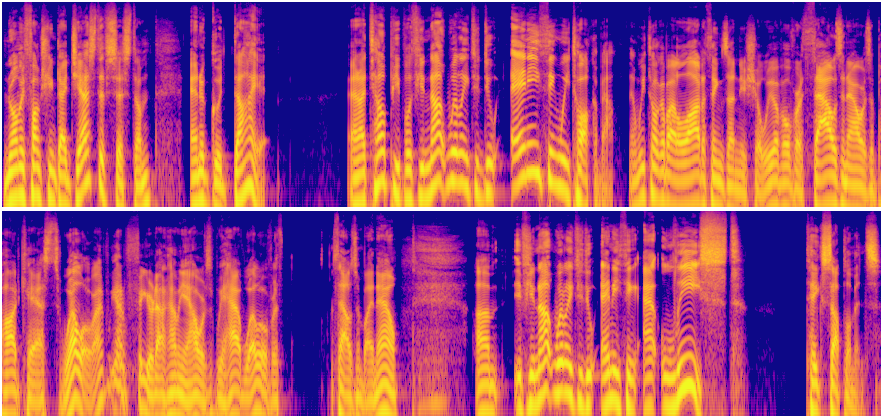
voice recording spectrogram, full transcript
normally functioning digestive system, and a good diet. And I tell people if you're not willing to do anything we talk about, and we talk about a lot of things on this show, we have over a thousand hours of podcasts. Well, over, we got to figure out how many hours we have. Well over a thousand by now. Um, if you're not willing to do anything, at least take supplements.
